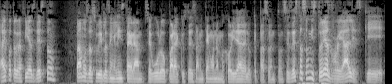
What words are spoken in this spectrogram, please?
hay fotografías de esto. Vamos a subirlas en el Instagram seguro para que ustedes también tengan una mejor idea de lo que pasó. Entonces, estas son historias reales que,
